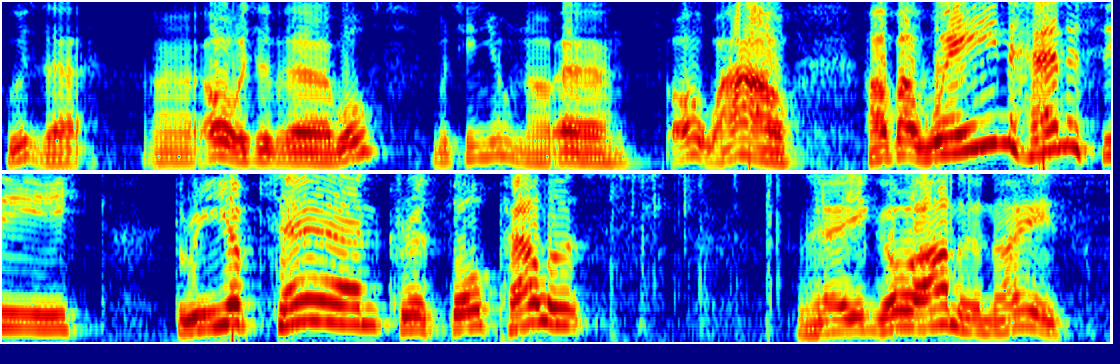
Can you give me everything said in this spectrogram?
Who is that? Uh, oh, is it uh, Wolves? Moutinho? No. Uh, oh, wow. How about Wayne Hennessy? 3 of 10. Crystal Palace. There you go, Arne. Nice.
